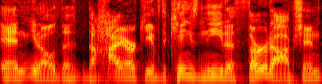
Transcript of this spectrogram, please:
and you know the the hierarchy. If the Kings need a third option,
